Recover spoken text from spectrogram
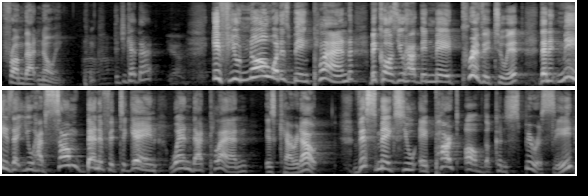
from that knowing. Did you get that? If you know what is being planned because you have been made privy to it, then it means that you have some benefit to gain when that plan is carried out. This makes you a part of the conspiracy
